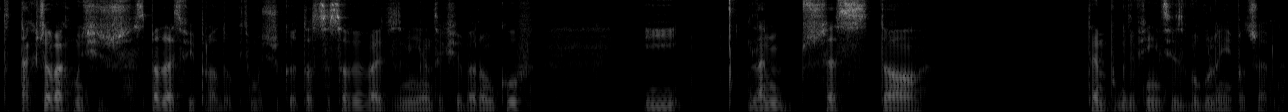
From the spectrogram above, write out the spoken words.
to tak czy owak musisz sprawdzać swój produkt, musisz go dostosowywać do zmieniających się warunków i dla mnie przez to ten punkt definicji jest w ogóle niepotrzebny.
